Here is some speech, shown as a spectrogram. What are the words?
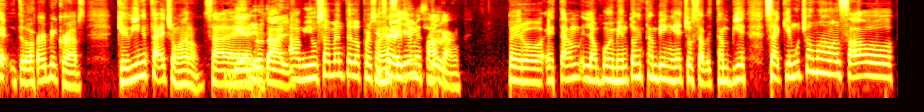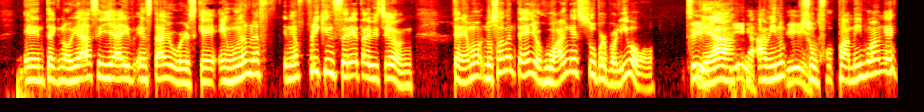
de, de los Herbie Crabs, que bien está hecho, mano. O sea, Bien eh, brutal. a mí usualmente los personajes ya me cool. sacan, pero están, los movimientos están bien hechos, ¿sabes? están bien, o sea, que mucho más avanzado en tecnología CGI en Star Wars que en una, en una freaking serie de televisión tenemos, no solamente ellos, Juan es super believable. Sí, Yeah. sí. A mí, Sí. su- para mí Juan es,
